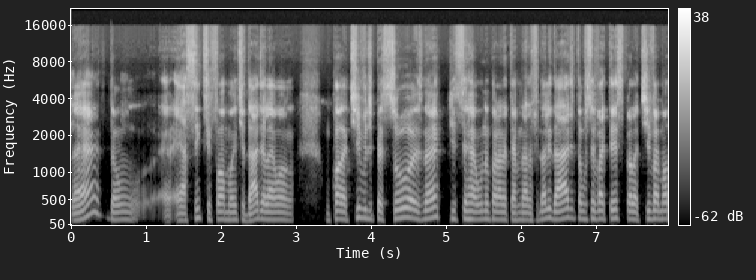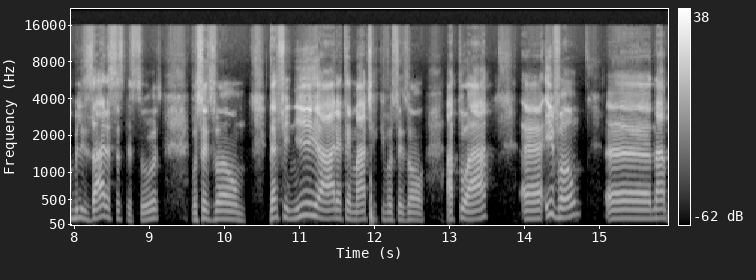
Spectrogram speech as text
né? Então é, é assim que se forma uma entidade, ela é uma, um coletivo de pessoas, né? Que se reúnem para uma determinada finalidade. Então você vai ter esse coletivo, vai mobilizar essas pessoas, vocês vão definir a área temática que vocês vão atuar é, e vão Uh, na,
